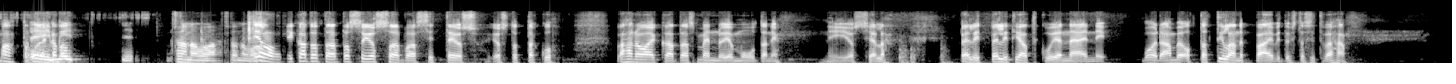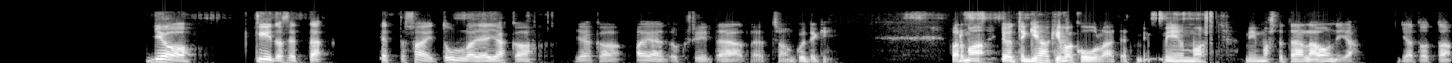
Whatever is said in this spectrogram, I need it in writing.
Mahtavaa. Ei, Kato... mi... Sano vaan, sano vaan. Joo, niin katsotaan tuossa jossain vaiheessa sitten, jos, jos totta, kun vähän on aikaa taas mennyt ja muuta, niin niin jos siellä pelit, pelit jatkuu ja näin, niin voidaan me ottaa tilannepäivitystä sitten vähän. Joo, kiitos, että, että sai tulla ja jakaa, jakaa ajatuksia täältä. Että se on kuitenkin varmaan jotenkin ihan kiva kuulla, että, että millaista, millaista täällä on. Ja, ja tota,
